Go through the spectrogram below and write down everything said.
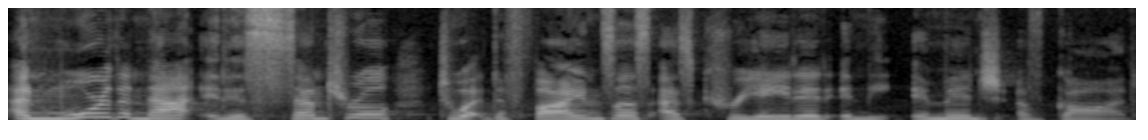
And more than that, it is central to what defines us as created in the image of God.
